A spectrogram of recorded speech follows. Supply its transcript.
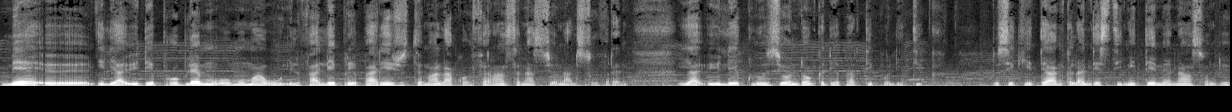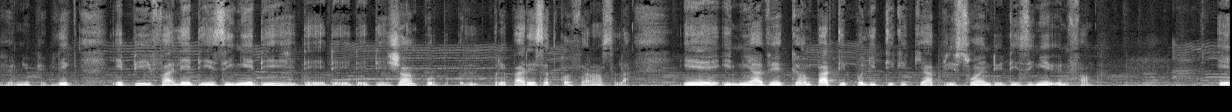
Mais euh, il y a eu des problèmes au moment où il fallait préparer justement la conférence nationale souveraine. Il y a eu l'éclosion donc des partis politiques. Tout ce qui était en clandestinité maintenant sont devenus publics. Et puis il fallait désigner des, gens pour préparer cette conférence-là. Et il n'y avait qu'un parti politique qui a pris soin de désigner une femme. Et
